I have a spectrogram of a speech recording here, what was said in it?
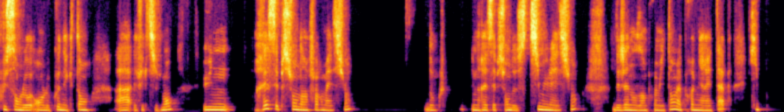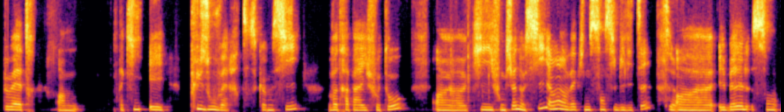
plus en le, connectant à effectivement une réception d'informations, donc une réception de stimulation, déjà dans un premier temps, la première étape, qui peut être, euh, qui est plus ouverte, comme si votre appareil photo, euh, qui fonctionne aussi hein, avec une sensibilité, euh, et ben, son,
